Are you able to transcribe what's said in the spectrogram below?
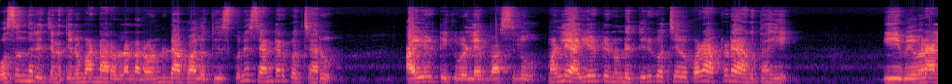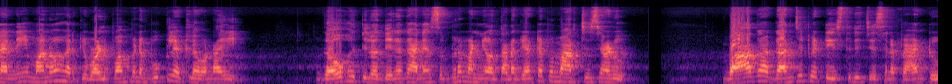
వసుంధరిచ్చిన తినుబండారులున్న రెండు డబ్బాలు తీసుకుని సెంటర్కి వచ్చారు. ఐఐటికి వెళ్ళే బస్సులు మళ్ళీ ఐఐటి నుండి తిరిగి వచ్చేవి కూడా అక్కడే ఆగుతాయి. ఈ వివరాలన్నీ మనోహర్కి వాళ్ళు పంపిన బుక్లెట్లో ఉన్నాయి. గౌహతిలో దిగగానే సుబ్రహ్మణ్యం తన గెటప్ మార్చేశాడు. బాగా గంజి పెట్టి ఇస్త్రీ చేసిన ప్యాంటు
